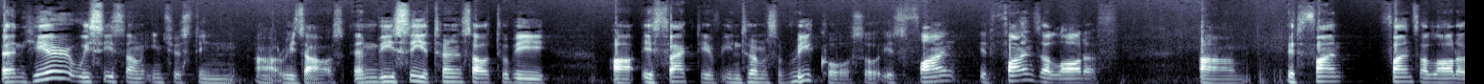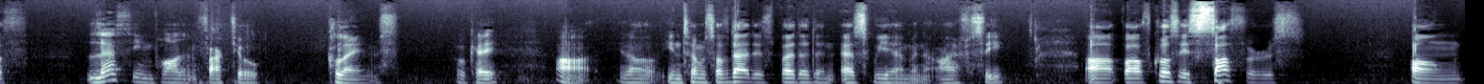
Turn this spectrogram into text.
And here we see some interesting uh, results. NBC turns out to be uh, effective in terms of recall. So it's find, it finds a lot of um, it find, finds a lot of less important factual claims. Okay, uh, you know, in terms of that, it's better than SVM and. Uh, but of course, it suffers on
